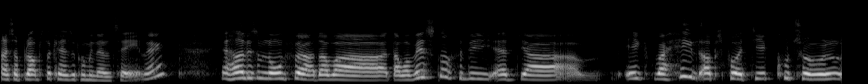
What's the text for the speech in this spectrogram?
altså blomsterkasse på min altan, ikke? Jeg havde ligesom nogen før, der var, der var visnet, fordi at jeg ikke var helt ops på, at de ikke kunne tåle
